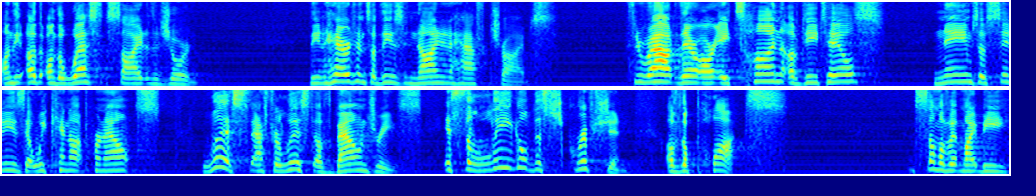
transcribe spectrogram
on the, other, on the west side of the Jordan. The inheritance of these nine and a half tribes. Throughout, there are a ton of details, names of cities that we cannot pronounce, list after list of boundaries. It's the legal description of the plots. Some of it might be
